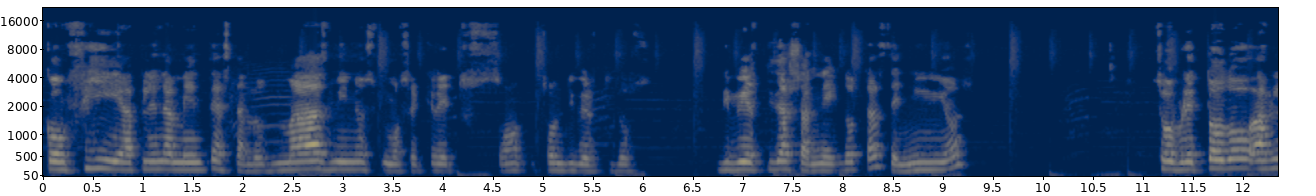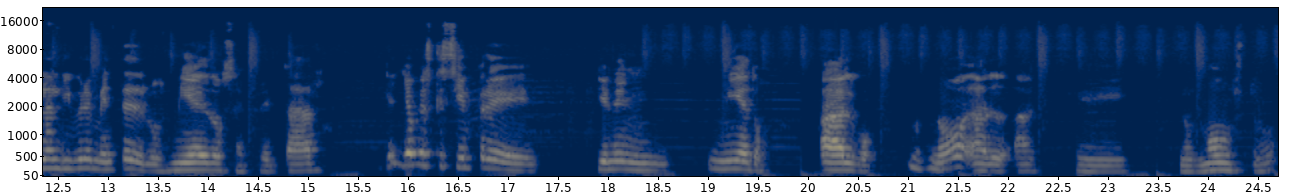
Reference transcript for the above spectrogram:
confía plenamente hasta los más mínimos secretos son, son divertidos, divertidas anécdotas de niños. Sobre todo habla libremente de los miedos a enfrentar. Ya, ves que siempre tienen miedo a algo, ¿no? Al, a que los monstruos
